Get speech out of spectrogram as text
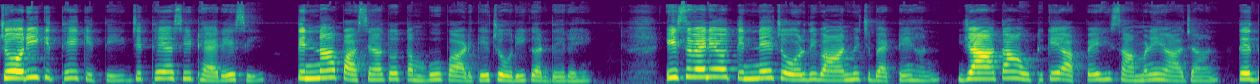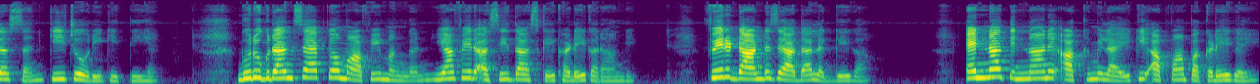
ਚੋਰੀ ਕਿੱਥੇ ਕੀਤੀ, ਜਿੱਥੇ ਅਸੀਂ ਠਹਿਰੇ ਸੀ, ਤਿੰਨਾਂ ਪਾਸਿਆਂ ਤੋਂ ਤੰਬੂ ਪਾੜ ਕੇ ਚੋਰੀ ਕਰਦੇ ਰਹੇ। ਇਸ ਵੇਲੇ ਉਹ ਤਿੰਨੇ ਚੋਰ ਦੀਵਾਨ ਵਿੱਚ ਬੈਠੇ ਹਨ, ਜਾਂ ਤਾਂ ਉੱਠ ਕੇ ਆਪੇ ਹੀ ਸਾਹਮਣੇ ਆ ਜਾਣ ਤੇ ਦੱਸਣ ਕੀ ਚੋਰੀ ਕੀਤੀ ਹੈ। ਗੁਰੂ ਗ੍ਰੰਥ ਸਾਹਿਬ ਤੋਂ ਮਾਫੀ ਮੰਗਣ ਜਾਂ ਫਿਰ ਅਸੀਂ ਦੱਸ ਕੇ ਖੜੇ ਕਰਾਂਗੇ। ਫਿਰ ਡੰਡ ਜ਼ਿਆਦਾ ਲੱਗੇਗਾ। ਇਹਨਾਂ ਤਿੰਨਾਂ ਨੇ ਅੱਖ ਮਿਲਾਈ ਕਿ ਆਪਾਂ ਪਕੜੇ ਗਏ,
